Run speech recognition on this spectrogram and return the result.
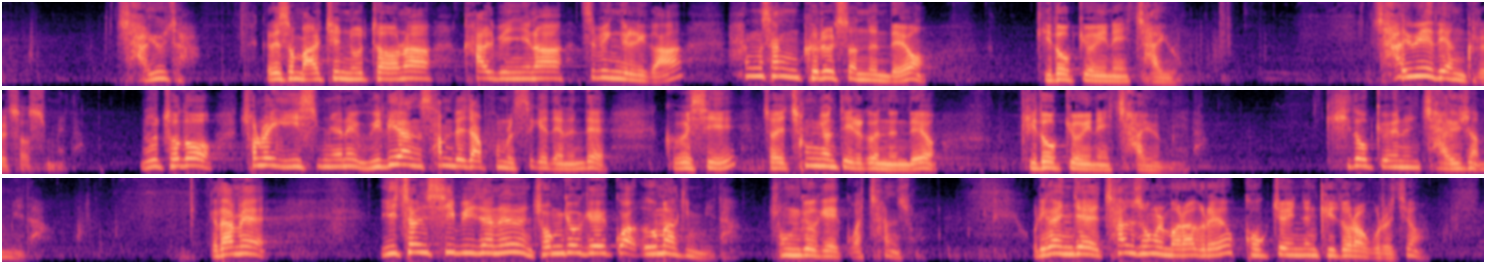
자유자. 그래서 말틴 루터나 칼빈이나 스빙글리가 항상 글을 썼는데요. 기독교인의 자유. 자유에 대한 글을 썼습니다. 루터도 1520년에 위대한 3대 작품을 쓰게 되는데 그것이 저희 청년 때 읽었는데요. 기독교인의 자유입니다. 기독교인은 자유자입니다. 그 다음에 2012년에는 종교계획과 음악입니다. 종교계획과 찬송. 우리가 이제 찬송을 뭐라 그래요? 곡조 있는 기도라고 그러죠.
